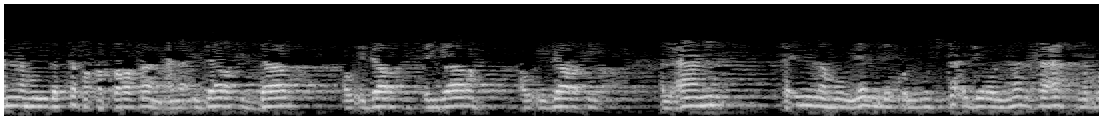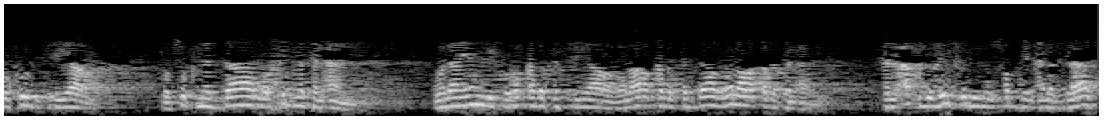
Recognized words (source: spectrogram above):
أنه إذا اتفق الطرفان على إجارة الدار أو إجارة السيارة أو إجارة العامل فإنه يملك المستأجر المنفعة من ركوب السيارة وسكن الدار وخدمة العامل. ولا يملك رقبة السيارة ولا رقبة الدار ولا رقبة العامل. فالعقد ليس بمصب على الذات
